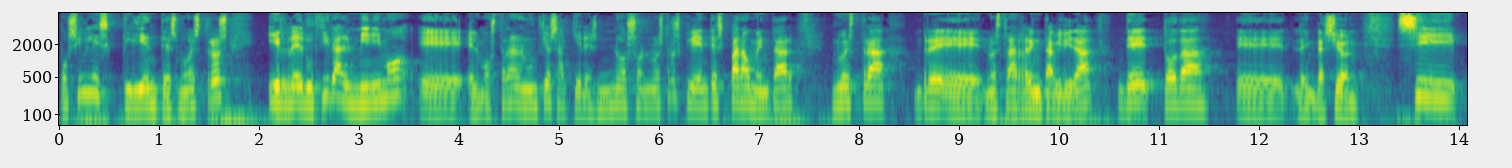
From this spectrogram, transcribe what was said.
posibles clientes nuestros y reducir al mínimo eh, el mostrar anuncios a quienes no son nuestros clientes para aumentar nuestra, eh, nuestra rentabilidad de toda eh, la inversión. Si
